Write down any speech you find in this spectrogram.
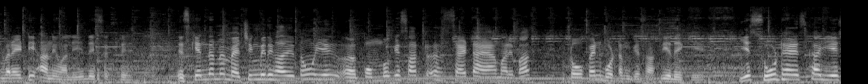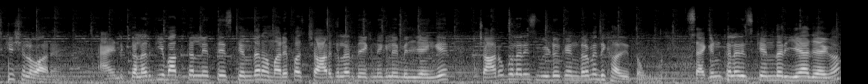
वैरायटी आने वाली है देख सकते हैं। इसके अंदर मैं मैचिंग भी दिखा देता हूँ। ये कॉम्बो के साथ सेट आया हमारे पास टॉप एंड बॉटम के साथ, ये देखिए। ये सूट है इसका, ये इसकी शलवार है। एंड कलर की बात कर लेते हैं, इसके अंदर हमारे पास चार कलर देखने के लिए मिल जाएँगे। चारों कलर इस वीडियो के अंदर मैं दिखा देता हूँ। सेकंड कलर इसके अंदर ये आ जाएगा।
